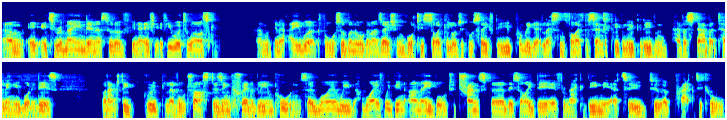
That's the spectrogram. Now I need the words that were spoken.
Um, it, it's remained in a sort of, you know, if, if you were to ask, um, you know, a workforce of an organization, what is psychological safety, you'd probably get less than 5% of people who could even have a stab at telling you what it is but actually group level trust is incredibly important. So why are we why have we been unable to transfer this idea from academia to to a practical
